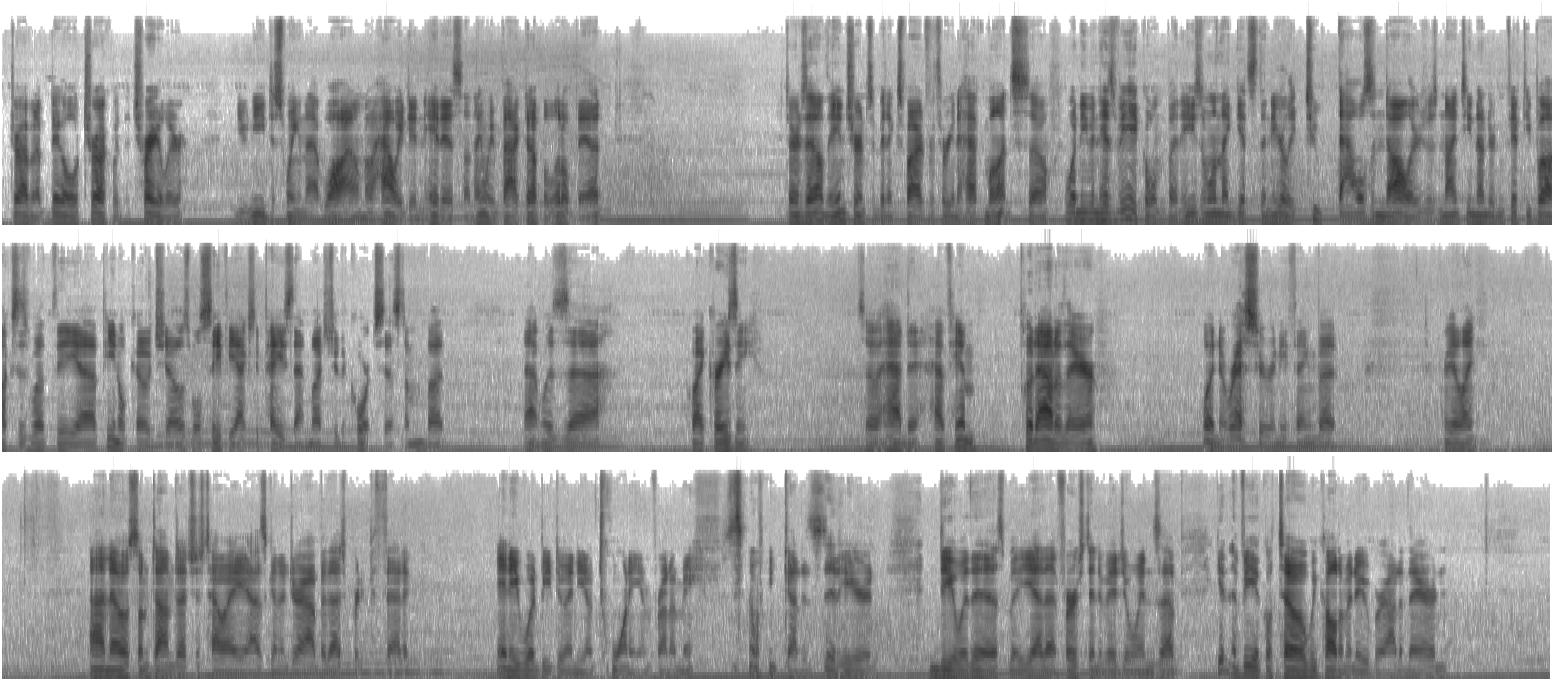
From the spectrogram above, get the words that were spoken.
driving a big old truck with a trailer. You need to swing that wide. I don't know how he didn't hit us. I think we backed up a little bit. Turns out the insurance had been expired for three and a half months, so it wasn't even his vehicle. But he's the one that gets the nearly two thousand dollars. It was nineteen hundred and fifty bucks, is what the uh, penal code shows. We'll see if he actually pays that much through the court system. But that was uh, quite crazy. So I had to have him put out of there. wasn't arrested or anything, but really, I know sometimes that's just how AI is going to drive, but that's pretty pathetic. And he would be doing, you know, 20 in front of me. So we got to sit here and deal with this. But yeah, that first individual ends up getting the vehicle towed. We called him an Uber out of there and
